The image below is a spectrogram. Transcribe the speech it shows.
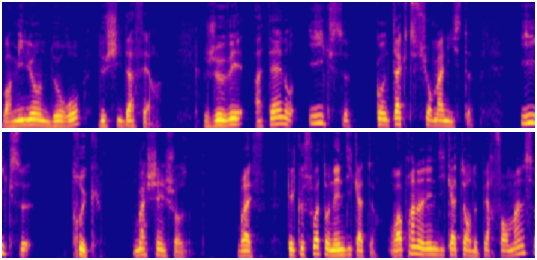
voire millions d'euros de chiffre d'affaires. Je vais atteindre X contacts sur ma liste. X trucs, machin chose. Bref, quel que soit ton indicateur. On va prendre un indicateur de performance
